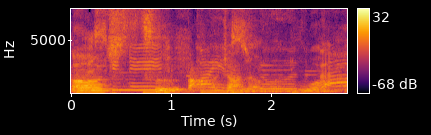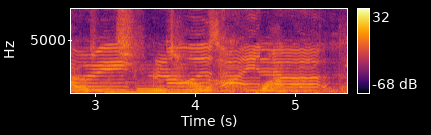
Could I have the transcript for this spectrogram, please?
呃次大战的文物啊，还有什么清朝的海关啊等等。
